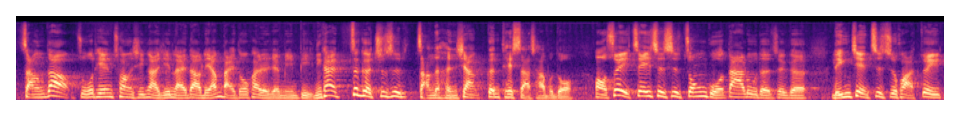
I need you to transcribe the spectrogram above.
涨到昨天创新啊，已经来到两百多块的人民币。你看这个就是长得很像，跟 Tesla 差不多哦。所以这一次是中国大陆的这个零件自制化，对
